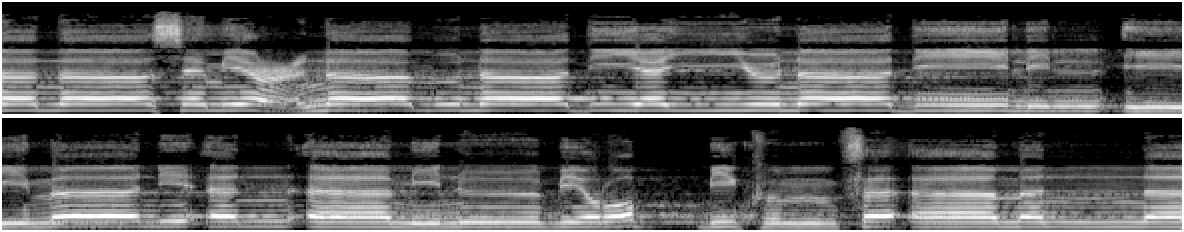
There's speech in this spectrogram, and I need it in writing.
إننا سمعنا مناديا ينادي للإيمان أن آمنوا بربكم فآمنا.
